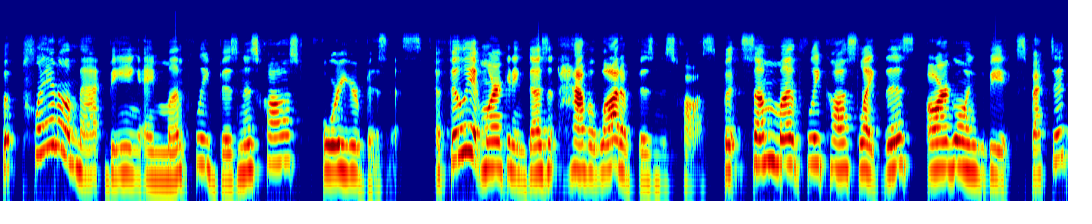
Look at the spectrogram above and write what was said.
but plan on that being a monthly business cost for your business. Affiliate marketing doesn't have a lot of business costs, but some monthly costs like this are going to be expected,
